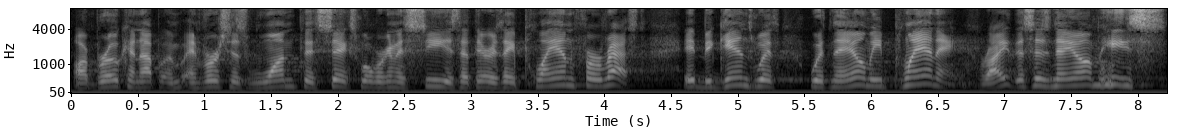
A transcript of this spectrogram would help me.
are broken up. In, verses 1 to 6, what we're going to see is that there is a plan for rest. It begins with, with Naomi planning, right? This is Naomi's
